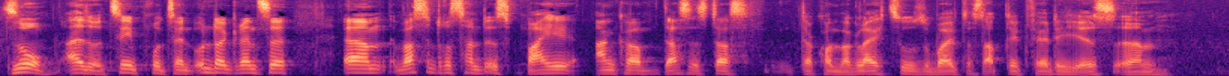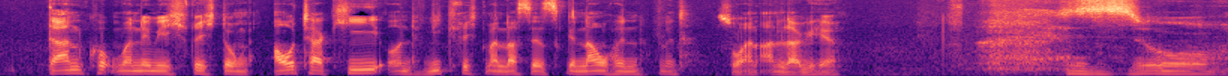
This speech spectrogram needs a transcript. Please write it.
So, also 10 Prozent Untergrenze. Ähm, was interessant ist bei Anker, das ist das, da kommen wir gleich zu, sobald das Update fertig ist. Ähm, dann gucken wir nämlich Richtung Autarkie und wie kriegt man das jetzt genau hin mit so einer Anlage hier. So,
